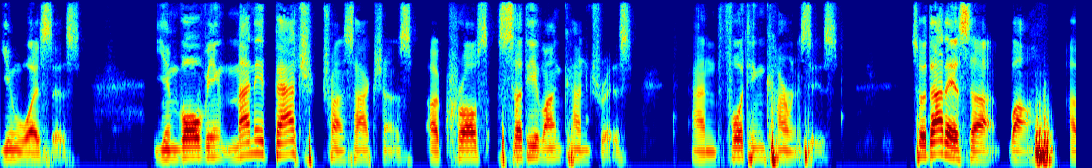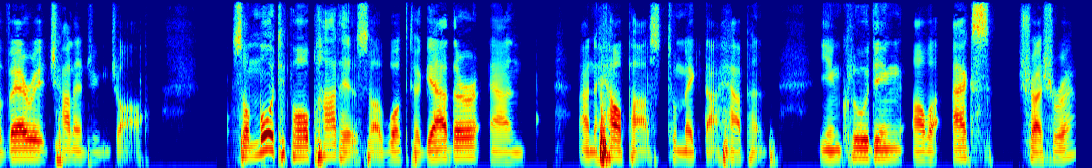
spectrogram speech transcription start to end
invoices involving many batch transactions across 31 countries and 14 currencies. So that is, uh, well, a very challenging job. So multiple parties uh, work together and and help us to make that happen, including our ex-treasurer,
